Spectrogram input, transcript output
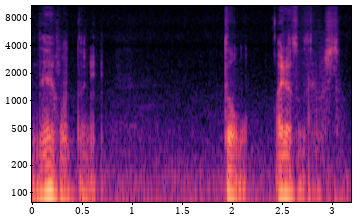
ね、本当に。どうもありがとうございました。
